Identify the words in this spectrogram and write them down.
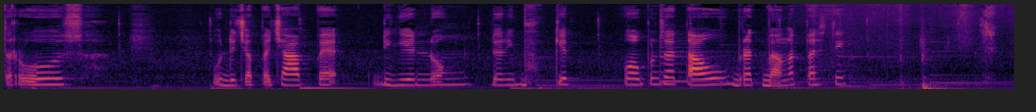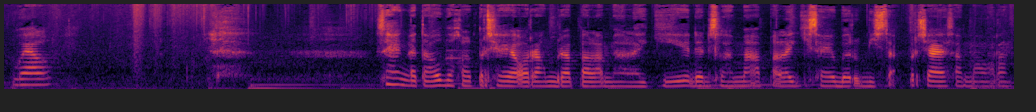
Terus udah capek-capek digendong dari bukit. Walaupun saya tahu berat banget pasti. Well saya nggak tahu bakal percaya orang berapa lama lagi dan selama apa lagi saya baru bisa percaya sama orang.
